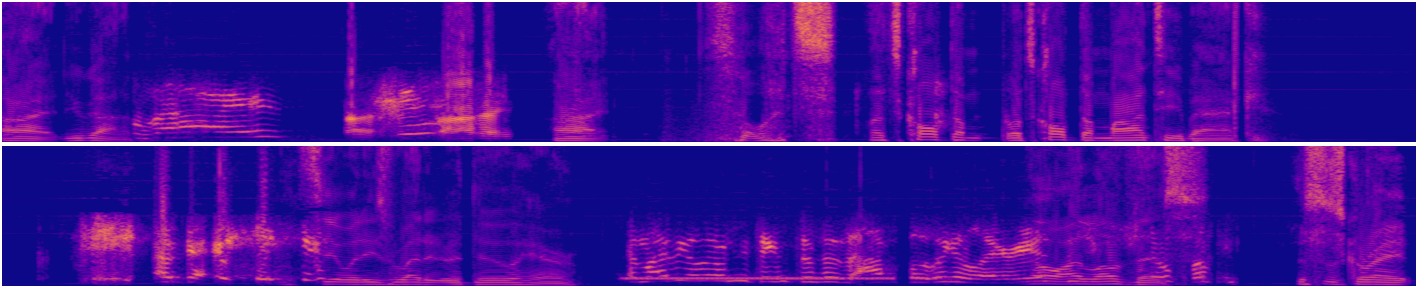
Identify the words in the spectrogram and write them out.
All right. You got it. Bye. Bye. Bye. All right. So let's let's call Dem- let's call DeMonty back. Okay. Let's see what he's ready to do here. Am I the only one who thinks this is absolutely hilarious? Oh, I love this. funny. This is great.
